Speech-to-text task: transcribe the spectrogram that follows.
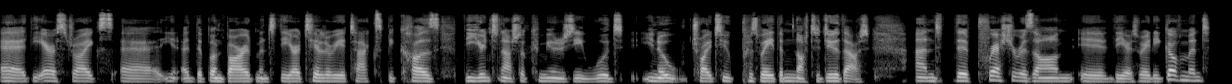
uh, the airstrikes, uh, you know, the bombardment, the artillery attacks, because the international community would, you know, try to persuade them not to do that. And the pressure is on uh, the Israeli government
